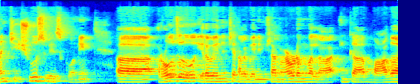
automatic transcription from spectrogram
మంచి షూస్ వేసుకొని రోజు ఇరవై నుంచి నలభై నిమిషాలు నడవడం వల్ల ఇంకా బాగా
